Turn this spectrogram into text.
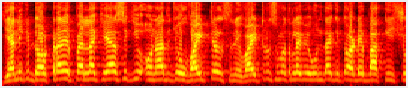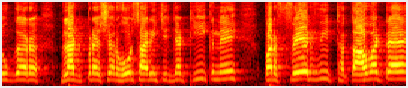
ਯਾਨੀ ਕਿ ਡਾਕਟਰਾਂ ਨੇ ਪਹਿਲਾਂ ਕਿਹਾ ਸੀ ਕਿ ਉਹਨਾਂ ਦੇ ਜੋ ਵਾਈਟਲਸ ਨੇ ਵਾਈਟਲਸ ਮਤਲਬ ਇਹ ਹੁੰਦਾ ਕਿ ਤੁਹਾਡੇ ਬਾਕੀ ਸ਼ੂਗਰ ਬਲੱਡ ਪ੍ਰੈਸ਼ਰ ਹੋਰ ਸਾਰੀ ਚੀਜ਼ਾਂ ਠੀਕ ਨੇ, ਪਰ ਫਿਰ ਵੀ ਥਕਾਵਟ ਹੈ,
